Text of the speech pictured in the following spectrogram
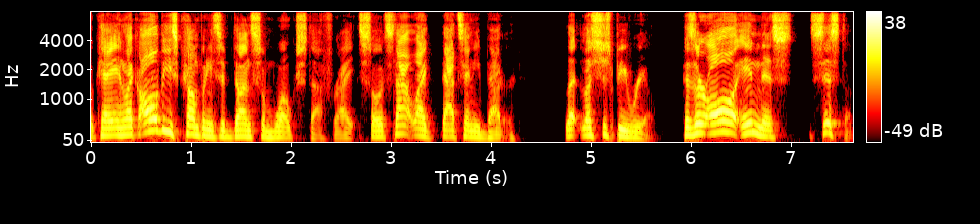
Okay, and like all these companies have done some woke stuff, right? So it's not like that's any better. Let, let's just be real, because they're all in this system.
